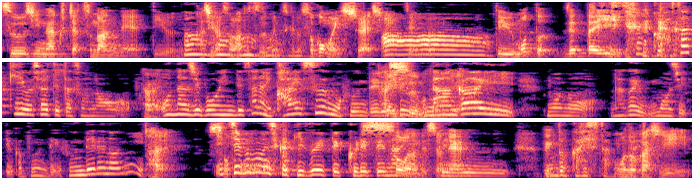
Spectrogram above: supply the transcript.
数字なくちゃつまんねえっていう歌詞がその後続くんですけど、そこも一緒やし、全部。あっていう、もっと絶対、さっきおっしゃってた、その、はい同じ母音でさらに回数も踏んでるし、長いもの、長い文字っていうか文で踏んでるのに、はい。一部分しか気づいてくれてそうなってないんですよねもどかしさ。もどかしい。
